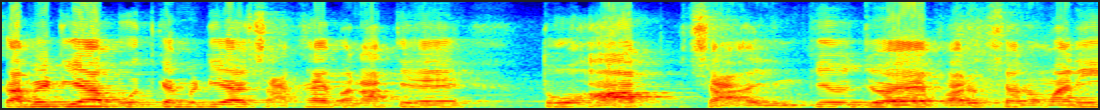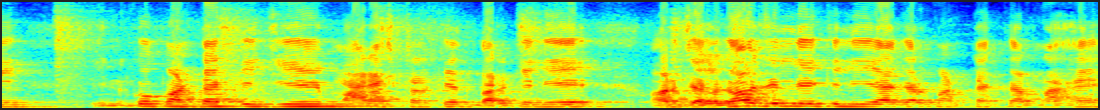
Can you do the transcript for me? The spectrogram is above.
कमेटियाँ, बूथ कमेटियाँ, शाखाएँ बनाते हैं तो आप इनके जो है, फारूक शाह नुमानी, इनको कांटेक्ट कीजिए महाराष्ट्र के भर के लिए और जलगांव ज़िले के लिए अगर कांटेक्ट करना है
